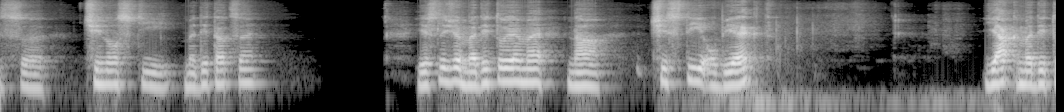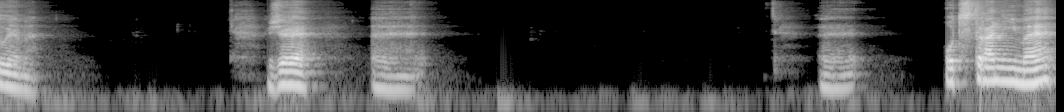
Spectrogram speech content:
s činností meditace. Jestliže meditujeme na čistý objekt, jak meditujeme. Že eh, odstraníme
